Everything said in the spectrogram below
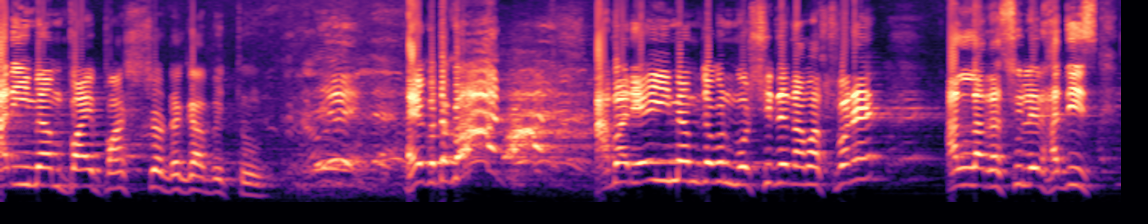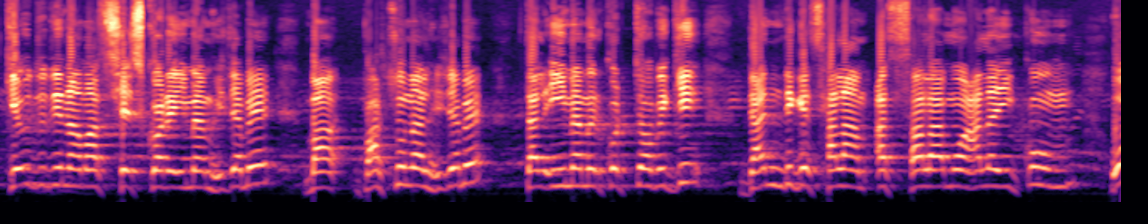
আর ইমাম পায় পাঁচশো টাকা বেতন। আবার এই ইমাম যখন মসজিদে নামাজ পড়ে আল্লাহ রাসুলের হাদিস কেউ যদি নামাজ শেষ করে ইমাম হিসাবে বা পার্সোনাল হিসাবে তাহলে ইমামের করতে হবে কি? ডান দিকে সালাম আসসালামু আলাইকুম ও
